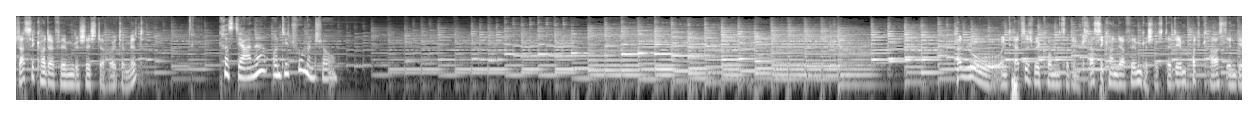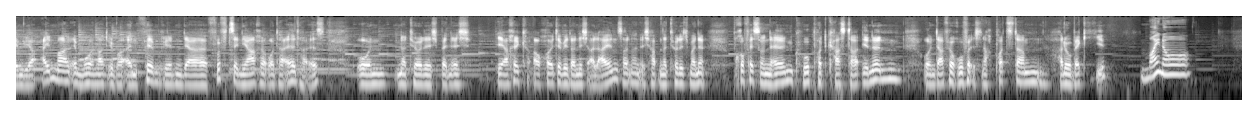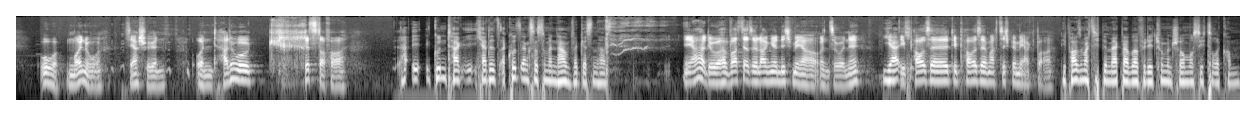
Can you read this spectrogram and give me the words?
Klassiker der Filmgeschichte heute mit Christiane und die Truman Show. Hallo und herzlich willkommen zu den Klassikern der Filmgeschichte, dem Podcast, in dem wir einmal im Monat über einen Film reden, der 15 Jahre oder älter ist. Und natürlich bin ich Erik auch heute wieder nicht allein, sondern ich habe natürlich meine professionellen Co-PodcasterInnen und dafür rufe ich nach Potsdam. Hallo Becky. Moino. Oh, moino. Sehr schön. Und hallo Christopher. Äh, guten Tag, ich hatte jetzt kurz Angst, dass du meinen Namen vergessen hast. Ja, du warst ja so lange nicht mehr und so, ne? Ja, die ich, Pause, die Pause macht sich bemerkbar. Die Pause macht sich bemerkbar, aber für die Truman Show musste ich zurückkommen.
